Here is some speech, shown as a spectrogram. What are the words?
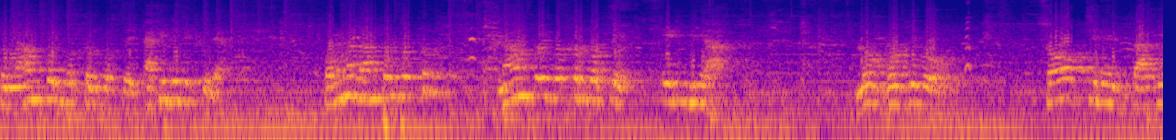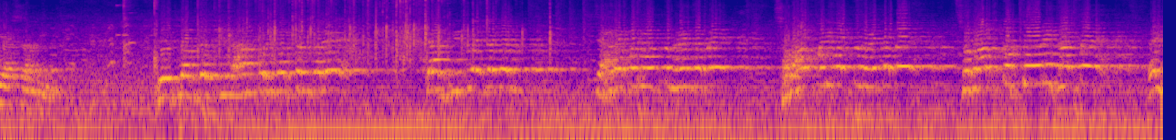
তো নাম পরিবর্তন করতে অ্যাফিডেভিট করে করে না নাম পরিবর্তন? নাম পরিবর্তন করছে ইন্ডিয়া লোক ভোট দিব। সব চিনে দাগি আসামি। বিপ্লব যদি নাম পরিবর্তন করে? তার বিপ্লব যখন চেহারা পরিবর্তন হয়ে যাবে, স্বভাব পরিবর্তন হয়ে যাবে, স্বভাব তো এই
